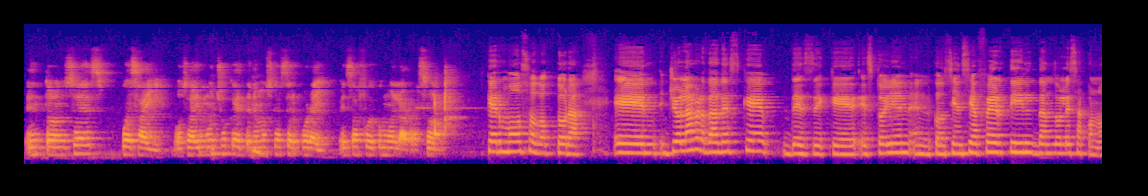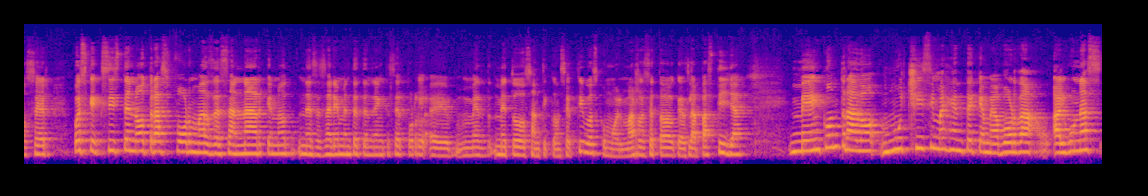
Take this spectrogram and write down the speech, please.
Entonces, pues ahí, o sea, hay mucho que tenemos que hacer por ahí. Esa fue como la razón. Qué hermoso, doctora. yo la verdad es que desde que estoy en, en conciencia fértil, dándoles a conocer pues que existen otras formas de sanar que no necesariamente tendrían que ser por eh, métodos anticonceptivos como el más recetado que es la pastilla. Me he encontrado muchísima gente que me aborda, algunas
